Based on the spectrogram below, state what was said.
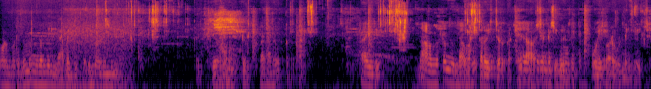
കുറച്ചിട്ട് കൊടുക്കും മുളക് പൊടിയൊന്നും വേണമെന്നില്ല മല്ലിപ്പൊടി വേണമെന്നില്ല ഇട്ട് വെക്കുന്നത് തൈര് നടന്നിട്ടൊന്നുമില്ല കുറച്ച് ഒഴിച്ച് കൊടുക്കട്ടെ ആവശ്യമുണ്ടെങ്കിൽ വീണ്ടും പുളി കുറവുണ്ടെങ്കിൽ ഒഴിച്ച്.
